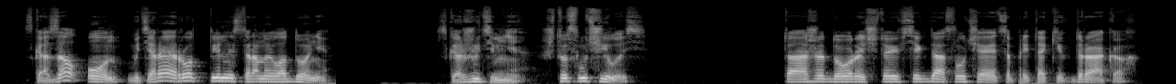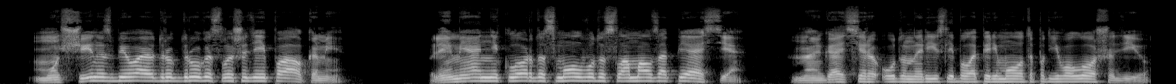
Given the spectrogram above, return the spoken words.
— сказал он, вытирая рот тыльной стороной ладони. «Скажите мне, что случилось?» «Та же дурочь, что и всегда случается при таких драках. Мужчины сбивают друг друга с лошадей палками. Племянник лорда Смолвуда сломал запястье, Нога Сира Удана Рисли была перемолота под его лошадью,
